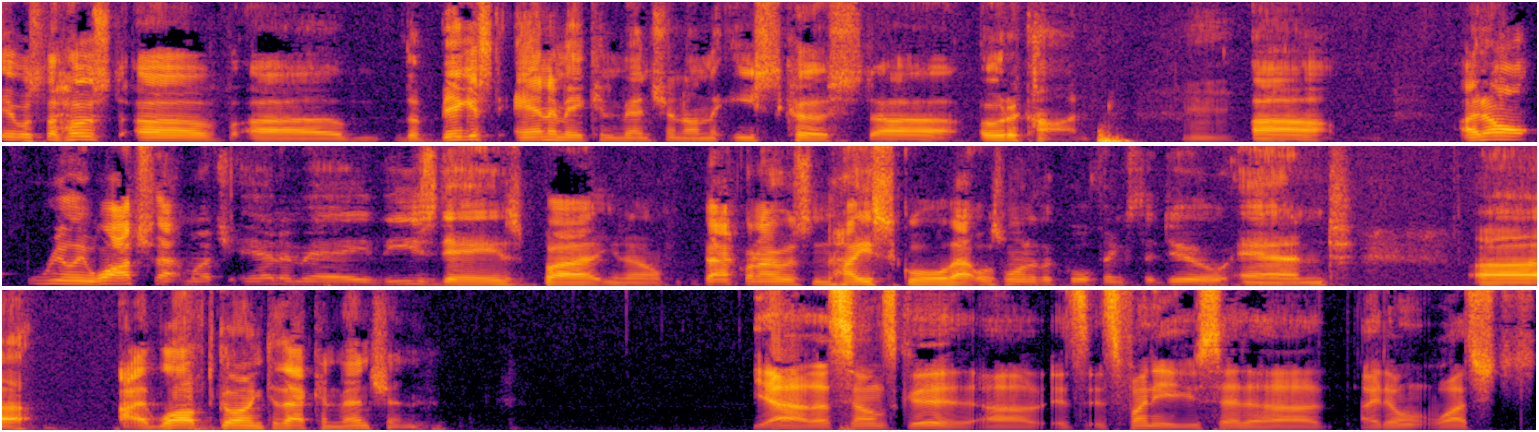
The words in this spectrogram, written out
it was the host of the biggest anime convention on the East Coast, Otakon Mm. Uh, I don't really watch that much anime these days, but you know, back when I was in high school, that was one of the cool things to do, and uh, I loved going to that convention. Yeah, that sounds good. Uh, it's it's funny you said uh, I don't watch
